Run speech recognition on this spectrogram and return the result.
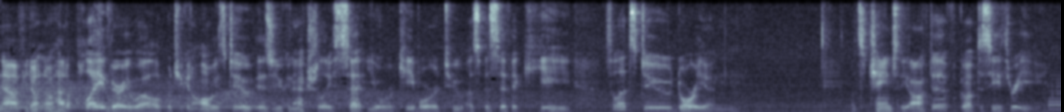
Now, if you don't know how to play very well, what you can always do is you can actually set your keyboard to a specific key. So let's do Dorian. Let's change the octave, go up to C3.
